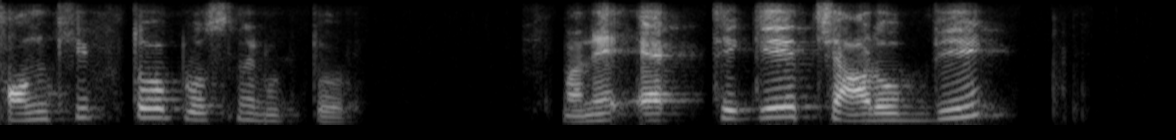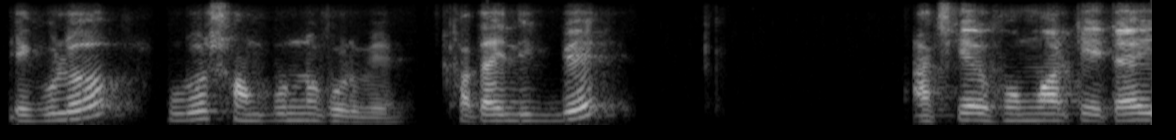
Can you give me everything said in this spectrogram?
সংক্ষিপ্ত প্রশ্নের উত্তর। মানে এক থেকে চার অবধি এগুলো পুরো সম্পূর্ণ করবে। খাতায় লিখবে। আজকের হোমওয়ার্কে এটাই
